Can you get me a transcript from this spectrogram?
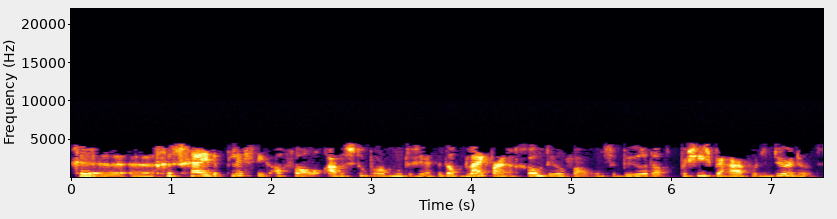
ge, uh, gescheiden plastic afval aan de stoeprand moeten zetten, dat blijkbaar een groot deel van onze buren dat precies bij haar voor de deur doet.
